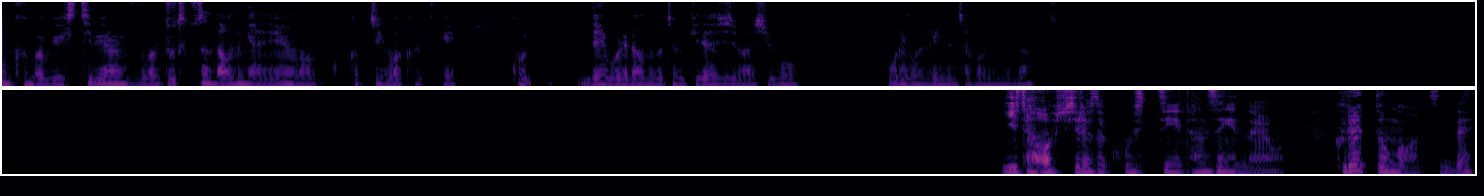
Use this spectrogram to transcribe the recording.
여러분 그막 믹스티비랑 그막 뚝뚝딱 나오는 게 아니에요. 막 갑자기 막 그렇게 곧 내일 모레 나오는 것처럼 기대하시지 마시고 오래 걸리는 작업입니다. 이 작업실에서 고스팅이 탄생했나요? 그랬던 것 같은데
